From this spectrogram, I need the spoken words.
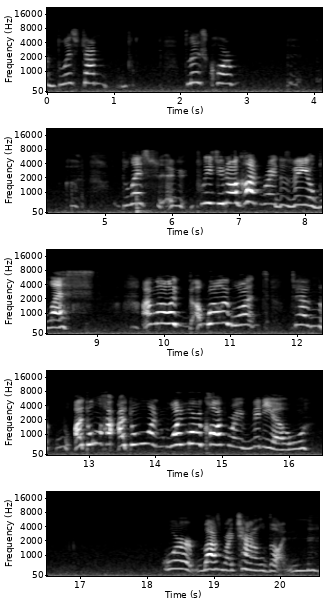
Do not cut bless jam bless corp bless please do not copyright this video bless I'm really I'm really want to have I don't ha I don't want one more copyright video or that's my channel done.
